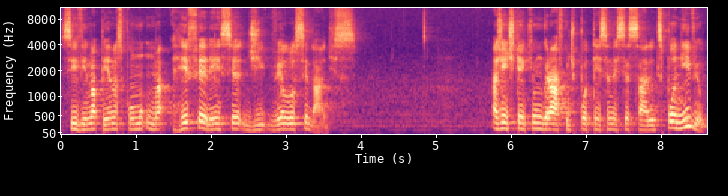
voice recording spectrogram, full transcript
Servindo apenas como uma referência de velocidades. A gente tem aqui um gráfico de potência necessária disponível.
